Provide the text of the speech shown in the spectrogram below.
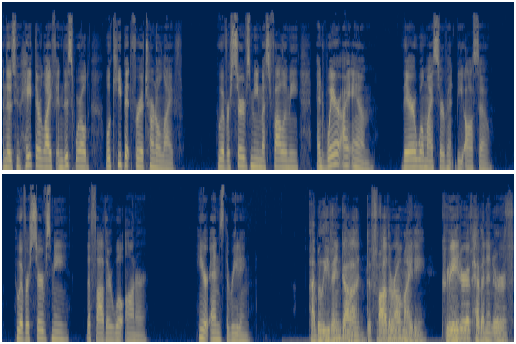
and those who hate their life in this world will keep it for eternal life. Whoever serves me must follow me, and where I am, there will my servant be also. Whoever serves me, the Father will honor. Here ends the reading. I believe in God, the Father Almighty, creator of heaven and earth.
